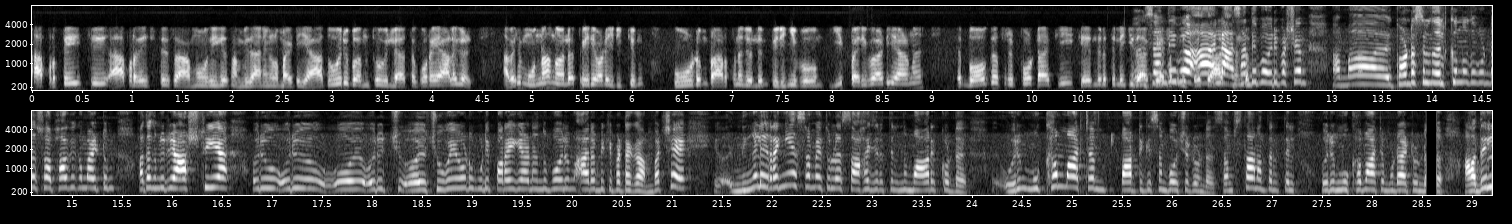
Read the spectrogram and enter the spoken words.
ആ പ്രത്യേകിച്ച് ആ പ്രദേശത്തെ സാമൂഹിക സംവിധാനങ്ങളുമായിട്ട് യാതൊരു ബന്ധവുമില്ലാത്ത കുറെ ആളുകൾ അവർ മൂന്നോ നാലോ പേര് അവിടെ ഇരിക്കും കൂടും പ്രാർത്ഥന ചൊല്ലും പിരിഞ്ഞു പോകും. ഈ പരിപാടിയാണ് ബോഗസ് റിപ്പോർട്ടാക്കി കേന്ദ്രത്തിലേക്ക് സന്ദീപ് അല്ല. സന്ദീപ് ഒരു പക്ഷേ കോൺഗ്രസിൽ നിൽക്കുന്നത് കൊണ്ട് സ്വാഭാവികമായിട്ടും അതങ്ങനെ ഒരു രാഷ്ട്രീയ ഒരു ഒരു ഒരു ചുവയോടുകൂടി പറയുകയാണെന്ന് പോലും ആരംഭിക്കപ്പെട്ടേക്കാം. പക്ഷേ നിങ്ങൾ ഇറങ്ങിയ സമയത്തുള്ള സാഹചര്യത്തിൽ നിന്ന് മാറിക്കൊണ്ട് ഒരു മുഖം മാറ്റം പാർട്ടിക്ക് സംഭവിച്ചിട്ടുണ്ട്. സംസ്ഥാന തലത്തിൽ ഒരു മുഖമാറ്റം ഉണ്ടായിട്ടുണ്ട്. അതിൽ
